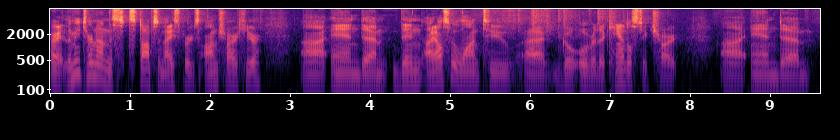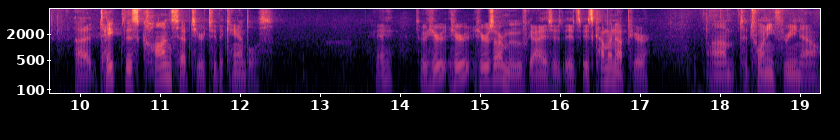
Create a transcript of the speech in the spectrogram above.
All right, let me turn on the stops and icebergs on chart here. Uh, and um, then I also want to uh, go over the candlestick chart uh, and um, uh, take this concept here to the candles. Okay, so here, here, here's our move, guys. It, it's, it's coming up here um, to 23 now,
